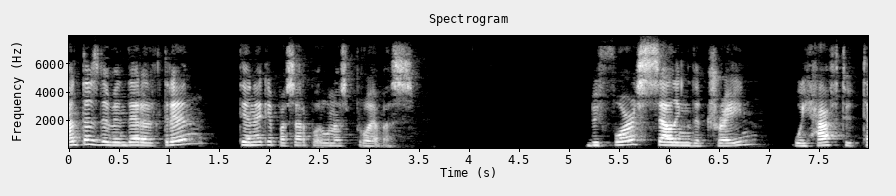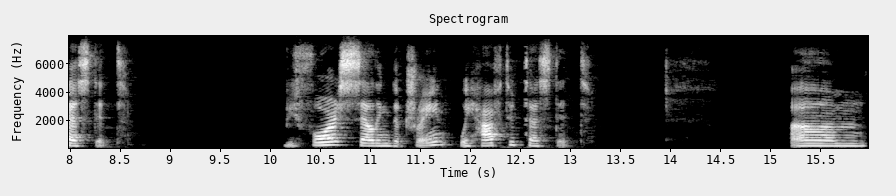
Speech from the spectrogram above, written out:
Antes de vender el tren, tiene que pasar por unas pruebas. Before selling the train, we have to test it. Before selling the train, we have to test it. Um,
